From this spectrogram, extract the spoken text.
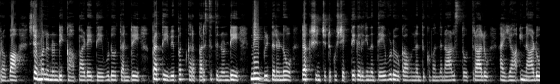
ప్రవ్వా శ్రమల నుండి కాపాడే దేవుడో తండ్రి ప్రతి విపత్కర పరిస్థితి నుండి నీ బిడ్డలను రక్షించుటకు శక్తి కలిగిన దేవుడుగా ఉన్నందుకు వందనాలు స్తోత్రాలు. అయ్యా ఈనాడు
